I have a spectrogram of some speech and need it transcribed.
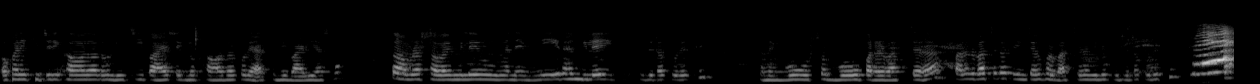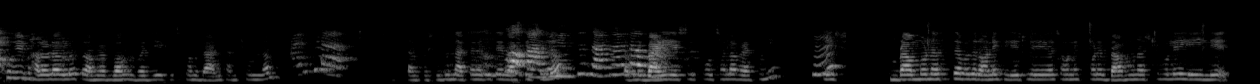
ওখানে খিচুড়ি খাওয়া দাওয়া লুচি, পায়েস এগুলো খাওয়া দাওয়া করে এখনই বাড়ি আসলাম। তো আমরা সবাই মিলে মানে মেয়েরা মিলেই পুজোটা করেছি। মানে বউ সব বউ পাড়ার বাচ্চারা পাড়ার বাচ্চারা তিন চার ঘর বাচ্চারা মিলে পুজোটা করেছি। খুবই ভালো লাগল তো আমরা বক্স বাজিয়ে কিছুক্ষণ গান টান শুনলাম। তারপর শুধু নাচানাচিটাই বাকি ছিল। তারপরে বাড়ি এসে পৌঁছালাম এখনই। ব্রাহ্মণ আসতে আমাদের অনেক লেট হয়ে গেছে অনেক পরে ব্রাহ্মণ আসলো বলে এই লেট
